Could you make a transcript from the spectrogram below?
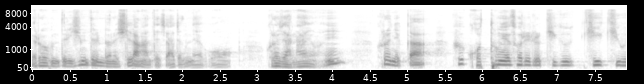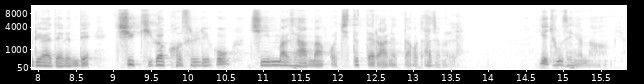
여러분들이 힘들면 신랑한테 짜증내고 그러잖아요. 에? 그러니까 그 고통의 소리를 기, 기, 기울여야 되는데 지 귀가 거슬리고 지 입맛에 안 맞고 지 뜻대로 안 했다고 짜증을 내. 이게 중생의 마음이야.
